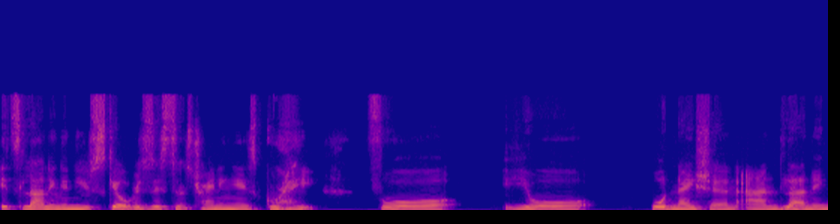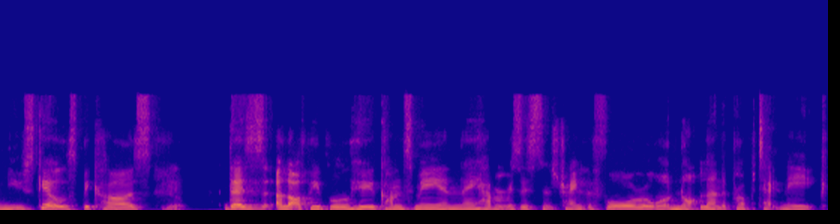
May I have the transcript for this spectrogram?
it's learning a new skill. Resistance training is great for your coordination and Yeah. learning new skills because Yeah. there's a lot of people who come to me and they haven't resistance trained before or not learned the proper technique.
